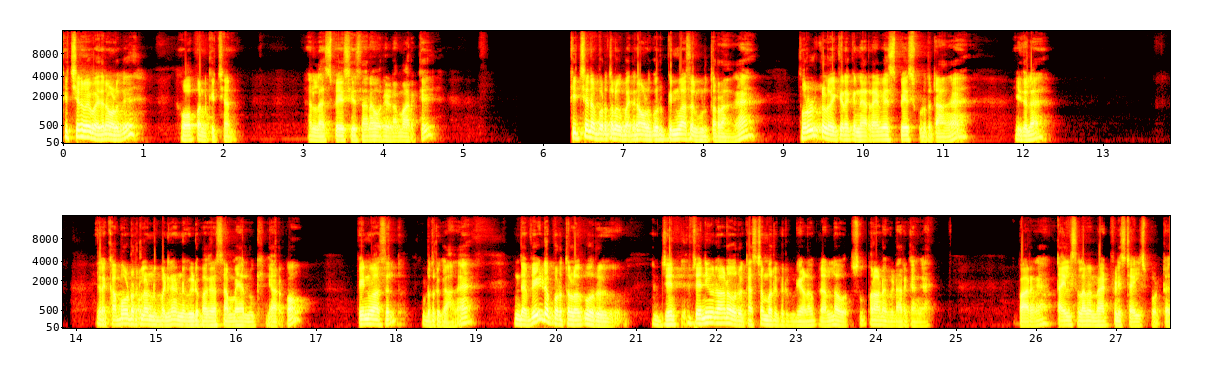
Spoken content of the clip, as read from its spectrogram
கிச்சனுமே பார்த்தீங்கன்னா உங்களுக்கு ஓப்பன் கிச்சன் நல்ல ஸ்பேசியஸான ஒரு இடமா இருக்குது கிச்சனை பொறுத்தளவுக்கு பார்த்தீங்கன்னா உங்களுக்கு ஒரு பின்வாசல் கொடுத்துட்றாங்க. பொருட்கள் வைக்கிறதுக்கு நிறையவே ஸ்பேஸ் கொடுத்துட்டாங்க. இதில் இதில் கபோர்டர்லாம் ஒன்று பண்ணினா வீடு பார்க்குற செம்மையாக லுக்கிங்காக இருக்கும். பின்வாசல் கொடுத்துருக்காங்க. இந்த வீடை பொறுத்தளவுக்கு ஒரு ஜென் ஜென்யூனான ஒரு கஸ்டமருக்கு இருக்கக்கூடிய அளவுக்கு நல்ல ஒரு சூப்பரான வீடாக இருக்காங்க. பாருங்கள் டைல்ஸ் எல்லாமே மேட் ஃபினிஷ் டைல்ஸ் போட்டு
